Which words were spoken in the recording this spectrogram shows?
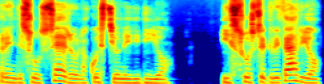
Prende sul serio la questione di Dio. Il suo segretario,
